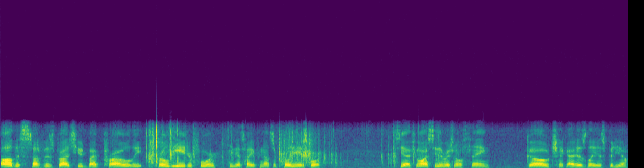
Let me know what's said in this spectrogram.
all this stuff is brought to you by Proliator 4. I think that's how you pronounce it, Proliator 4. So yeah, if you want to see the original thing, go check out his latest video.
